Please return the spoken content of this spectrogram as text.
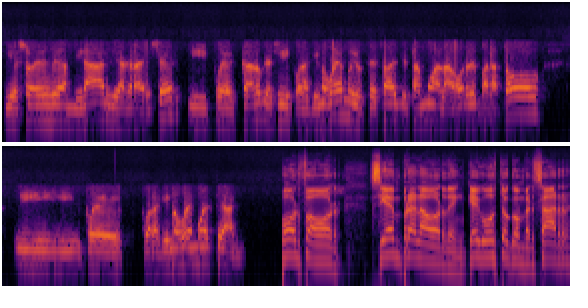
y eso es de admirar y de agradecer y pues claro que sí, por aquí nos vemos y usted sabe que estamos a la orden para todo y pues por aquí nos vemos este año. Por favor, siempre a la orden. Qué gusto conversar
